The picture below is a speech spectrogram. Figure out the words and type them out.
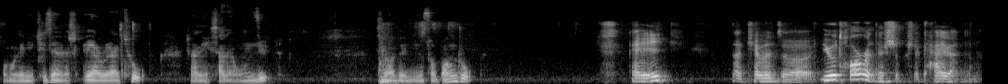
我们给你推荐的是 Area Two 这样的下载工具。希望对你有所帮助。哎，那天文泽 uTorrent 是不是开源的呢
